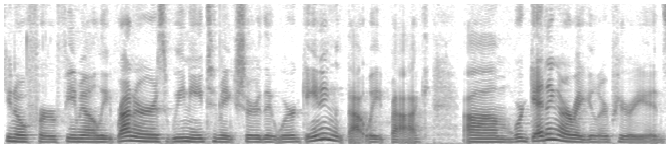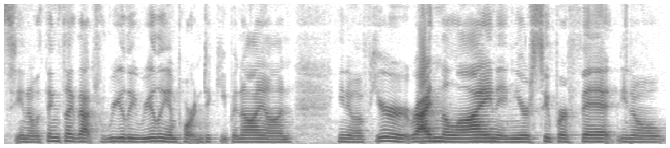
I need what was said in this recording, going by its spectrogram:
you know for female elite runners. We need to make sure that we're gaining that weight back. Um, we're getting our regular periods. You know things like that's really really important to keep an eye on. You know if you're riding the line and you're super fit, you know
